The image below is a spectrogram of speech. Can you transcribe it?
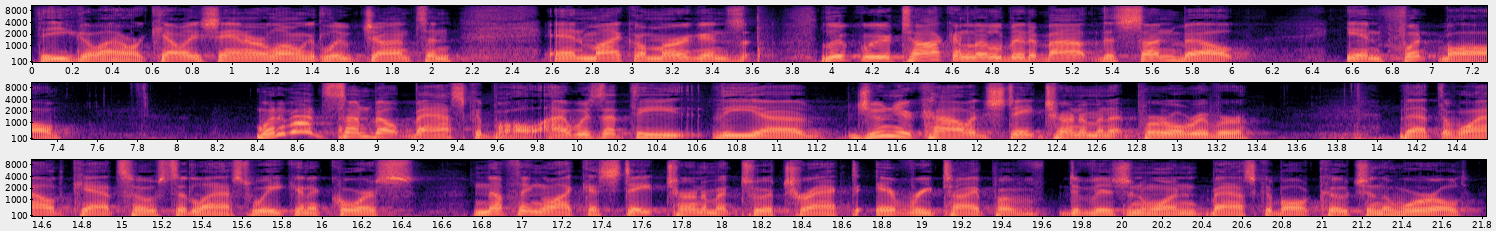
the Eagle Hour. Kelly Sander, along with Luke Johnson and Michael Mergens. Luke, we were talking a little bit about the Sun Belt in football. What about Sunbelt basketball? I was at the the uh, junior college state tournament at Pearl River that the Wildcats hosted last week, and of course, nothing like a state tournament to attract every type of Division One basketball coach in the world.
